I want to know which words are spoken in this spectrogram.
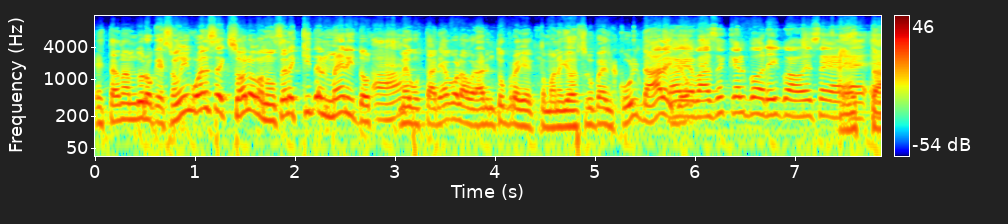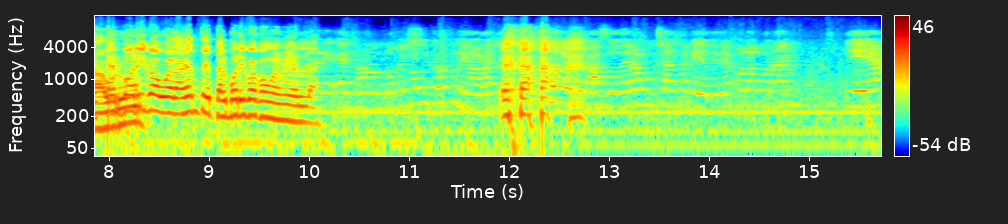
Está tan duro. Que son igual sexólogos. No se les quita el mérito. Ajá. Me gustaría colaborar en tu proyecto, mano. Yo, super cool. Dale. Lo yo- que pasa es que el boricua a veces. eh, Está Está, el boricua buena gente y está el boricua come mierda. Eh, no, no tengo micrófono y ahora que lo que me pasó de la muchacha que yo quería colaborar y ella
